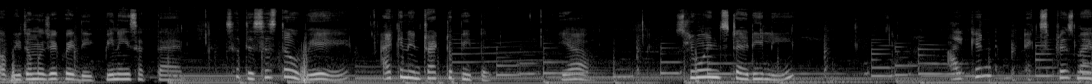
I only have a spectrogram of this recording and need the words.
अभी तो मुझे कोई देख भी नहीं सकता है this is the way I can interact to people yeah slow and steadily I can express my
